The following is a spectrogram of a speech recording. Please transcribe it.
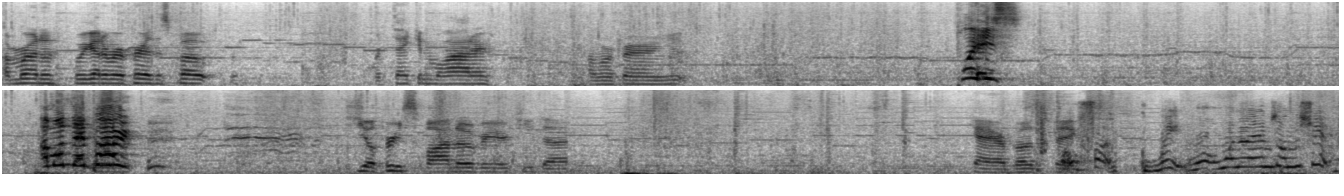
I'm running. We gotta repair this boat. We're taking water. I'm repairing it. Please! I'm on their boat! You'll respawn over here if you die. Okay, our boat's fixed. Oh fixed. fuck! Wait, what, one of them's on the ship.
